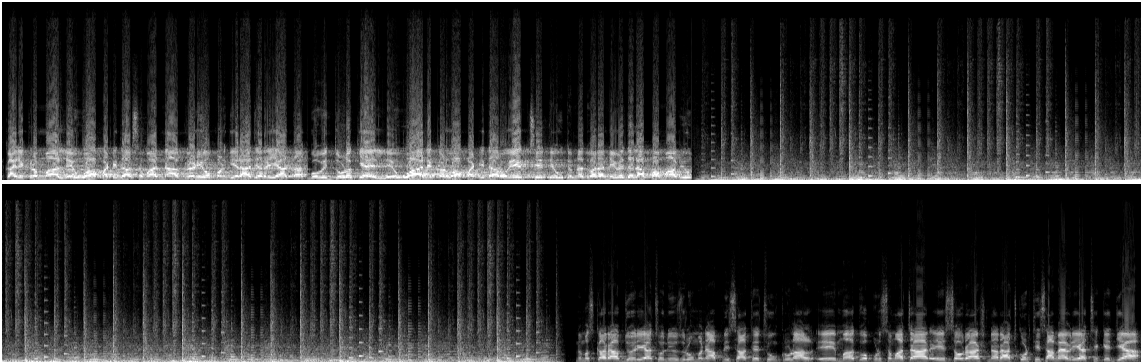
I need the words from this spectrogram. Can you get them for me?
કાર્યક્રમમાં લેવવા પાટીદાર સમાજના અગ્રણીઓ પણ ગેરહાજર રહ્યા હતા. ગોવિંદ ધોળકિયાએ લેવવા અને કડવા પાટીદારો એક છે તેવું તેમના દ્વારા નિવેદન આપવામાં આવ્યું. નમસ્કાર, આપ જોઈ રહ્યા છો ન્યૂઝ રૂમ અને આપની સાથે છું કૃણાલ. એ મહત્વપૂર્ણ સમાચાર, એ સૌરાષ્ટ્રના રાજકોટથી સામે આવી રહ્યા છે કે જ્યાં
